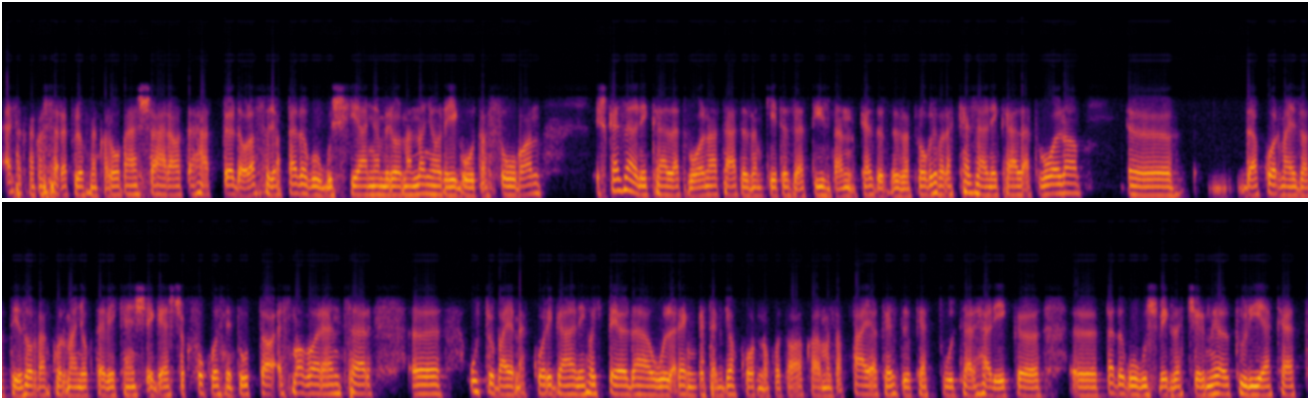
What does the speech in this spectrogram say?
ezeknek a szereplőknek a rovására, tehát például az, hogy a pedagógus hiány, amiről már nagyon régóta szó van, és kezelni kellett volna, tehát ez nem 2010-ben kezdődött ez a probléma, de kezelni kellett volna, de a kormányzati, az Orbán kormányok tevékenysége ezt csak fokozni tudta. Ezt maga a rendszer úgy próbálja meg korrigálni, hogy például rengeteg gyakornokot alkalmaz, a pályakezdőket túlterhelik, pedagógus végzettség nélkülieket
